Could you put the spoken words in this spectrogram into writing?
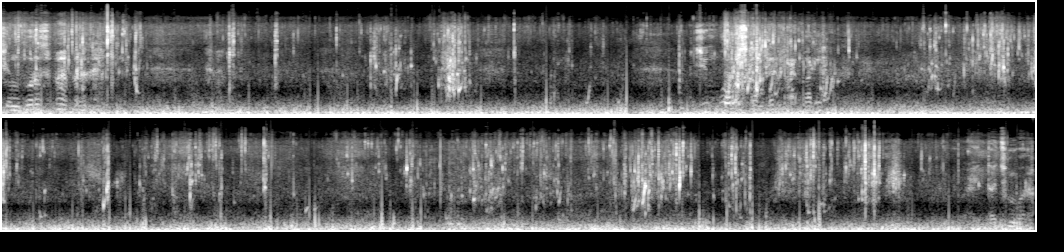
चिंबोरच पाय आपल्याला काय चिंबोरच कंप्लीट पाय पडला इथं चिंबोरा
